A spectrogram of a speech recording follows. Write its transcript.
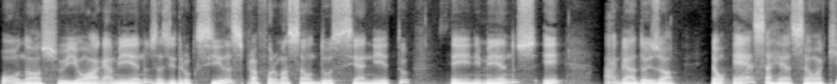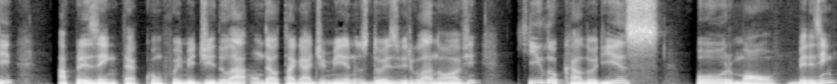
o nosso íon H-, as hidroxilas, para a formação do cianeto, Cn- e H2O. Então, essa reação aqui apresenta, como foi medido lá, um ΔH de menos 2,9 quilocalorias por mol. Belezinho?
